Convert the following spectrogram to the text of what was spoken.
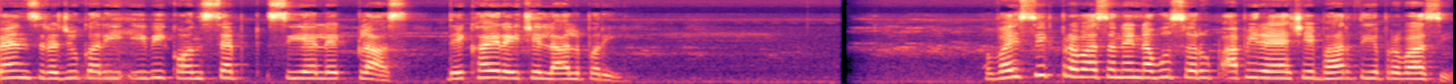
બેન્ઝ રજૂ કરી ઈવી કોન્સેપ્ટ સીએલએ ક્લાસ દેખાઈ રહી છે લાલ પરી. વૈશ્વિક પ્રવાસનને નવું સ્વરૂપ આપી રહ્યા છે ભારતીય પ્રવાસી.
